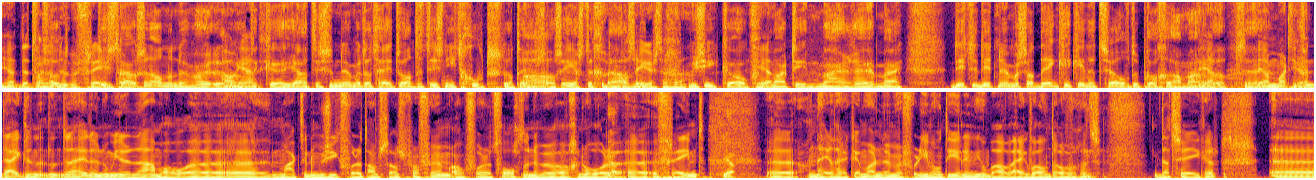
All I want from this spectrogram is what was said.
Ja, dat was het Oh, nummer Het vreemd. is trouwens een ander nummer. eh, Oh, ja? ik, eh, ja, het is een nummer dat heet Want het is niet goed. Dat heeft Oh, ze als eerste gedaan. als eerste gedaan. Muziek ook van Ja. Martin. Maar, eh, maar dit, dit nummer zat denk ik in hetzelfde programma. Ja, Dat, eh, ja Martin ja. van Dijk, dan, noem je de naam al, eh, eh, maakte de muziek voor het Amsterdamse parfum. Ook voor het volgende nummer we gaan horen, eh, Vreemd. Ja. Eh, een heel herkenbaar nummer voor iemand die in een nieuwbouwwijk woont overigens. Dat zeker. Eh,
